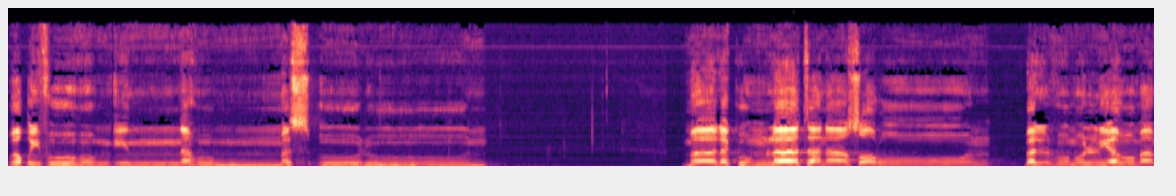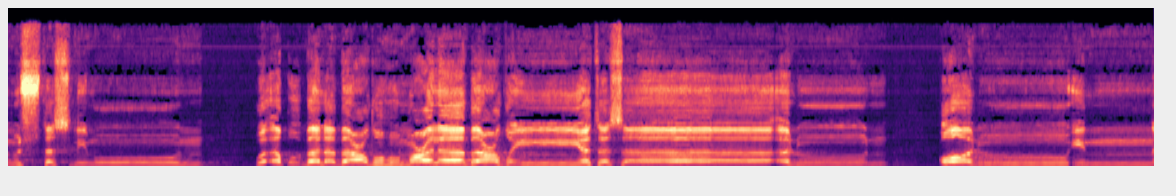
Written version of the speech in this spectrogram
وقفوهم إنهم مسؤولون ما لكم لا تناصرون بل هم اليوم مستسلمون وأقبل بعضهم على بعض يتساءلون قالوا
